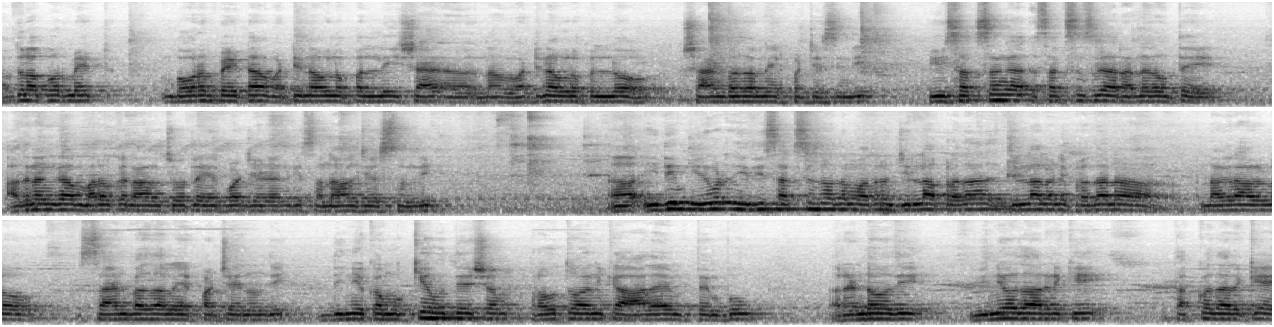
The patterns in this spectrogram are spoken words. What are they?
అబ్దుల్లాపూర్ మేట్ బౌరంపేట వట్టినాగులపల్లి షా వట్టినాగులపల్లిలో షాండ్ బజార్ను ఏర్పాటు చేసింది. ఈ సక్సెస్గా సక్సెస్గా రన్ అవుతే అదనంగా మరొక నాలుగు చోట్ల ఏర్పాటు చేయడానికి సన్నాహాలు చేస్తుంది. ఇది ఇది కూడా ఇది సక్సెస్ అవుతాం మాత్రం జిల్లా ప్రధాన జిల్లాలోని ప్రధాన నగరాలలో శాండ్ బజార్లు ఏర్పాటు చేయనుంది. దీని యొక్క ముఖ్య ఉద్దేశం ప్రభుత్వానికి ఆదాయం పెంపు. రెండవది వినియోగదారునికి తక్కువ ధరకే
